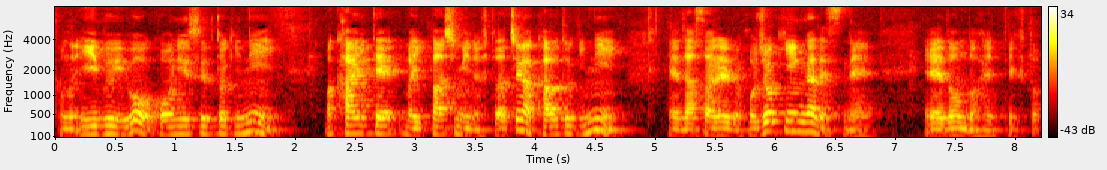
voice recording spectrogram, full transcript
この EV を購入するときに、まあ、買い手、まあ、一般市民の人たちが買うときに、出される補助金がですね、えー、どんどん減っていくと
